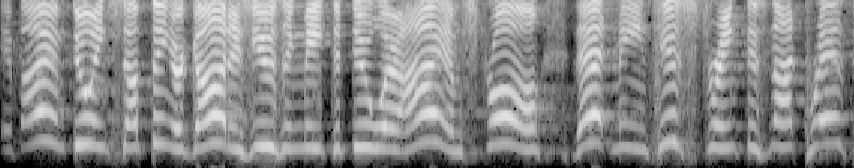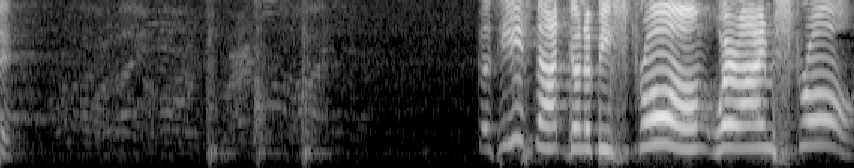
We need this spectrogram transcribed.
If I am doing something or God is using me to do where I am strong, that means His strength is not present. Because He's not going to be strong where I'm strong.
